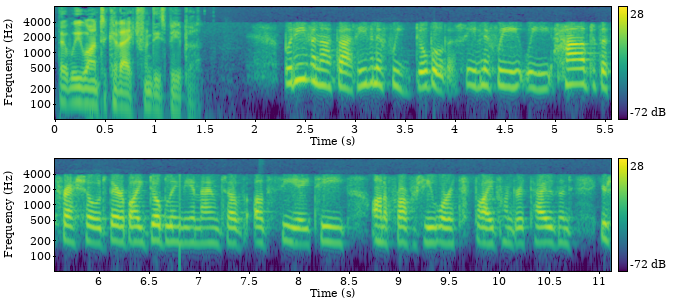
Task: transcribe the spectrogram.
that we want to collect from these people. But even at that, even if we doubled it, even if we, we halved the threshold, thereby doubling the amount of, of CAT on a property worth 500,000, you're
